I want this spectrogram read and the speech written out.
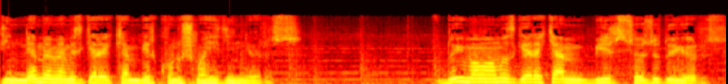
dinlemememiz gereken bir konuşmayı dinliyoruz duymamamız gereken bir sözü duyuyoruz.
